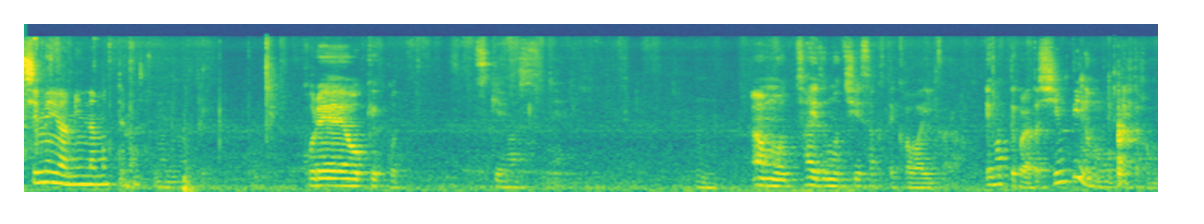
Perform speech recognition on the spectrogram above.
チームはみんな持ってます。これを結構つけますね。うん。あもうサイズも小さくて可愛いからえ待ってこれ私新品の方持ってきたかも。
